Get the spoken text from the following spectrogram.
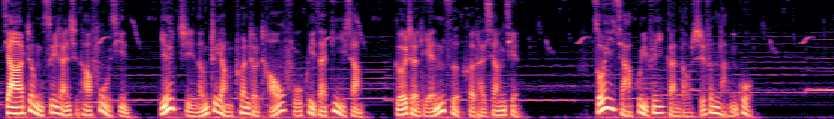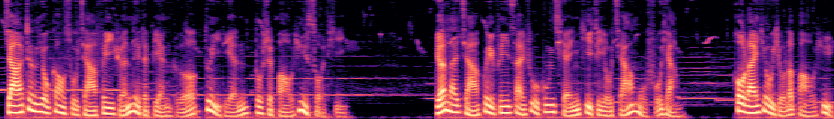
贾政虽然是他父亲，也只能这样穿着朝服跪在地上，隔着帘子和他相见，所以贾贵妃感到十分难过。贾政又告诉贾妃，园内的匾额、对联都是宝玉所题。原来贾贵妃在入宫前一直由贾母抚养，后来又有了宝玉，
